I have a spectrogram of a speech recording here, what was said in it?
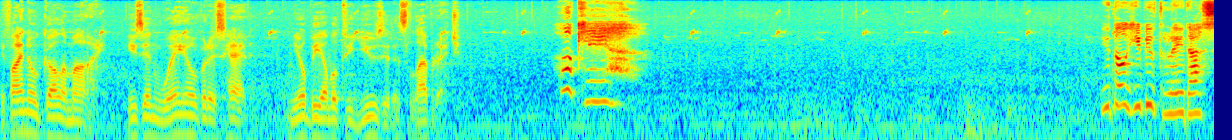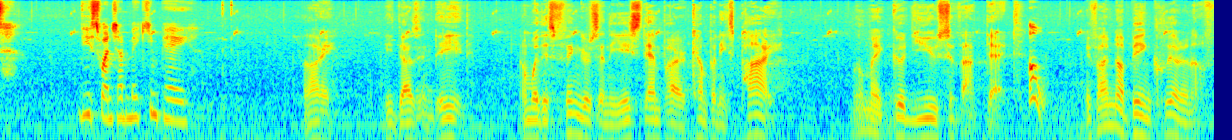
If I know Eye, he's in way over his head, and you'll be able to use it as leverage. Okay. You know, he betrayed us. This one shall make him pay. Aye, he does indeed. And with his fingers in the East Empire Company's pie, we'll make good use of that debt. Oh. If I'm not being clear enough,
